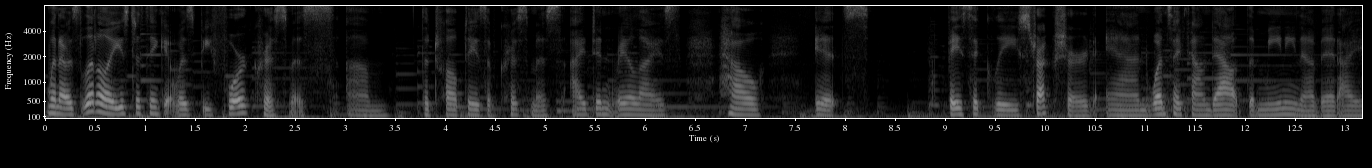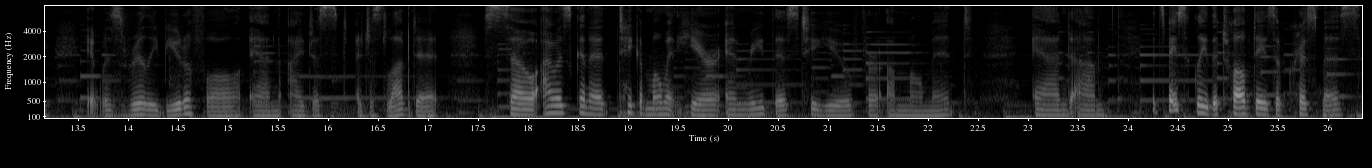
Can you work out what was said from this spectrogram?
when I was little, I used to think it was before Christmas, um, the 12 days of Christmas. I didn't realize how it's basically structured and once i found out the meaning of it i it was really beautiful and i just i just loved it. So i was going to take a moment here and read this to you for a moment. And um, it's basically the 12 days of christmas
